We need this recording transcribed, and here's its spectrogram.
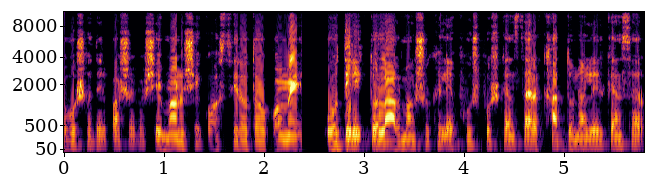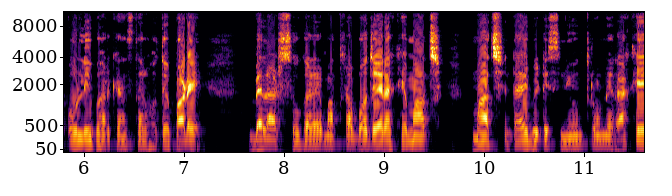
অবসাদের পাশাপাশি মানসিক অস্থিরতাও কমে। অতিরিক্ত লাল মাংস খেলে ফুসফুস ক্যান্সার, খাদ্যনালীর ক্যান্সার ও লিভার ক্যান্সার হতে পারে। বেলার সুগারের মাত্রা বজায় রাখে মাছ। মাছ ডায়াবেটিস নিয়ন্ত্রণে রাখে।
